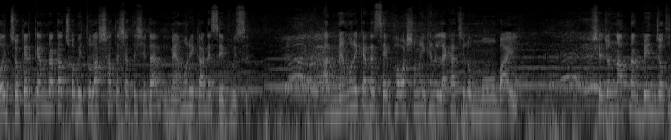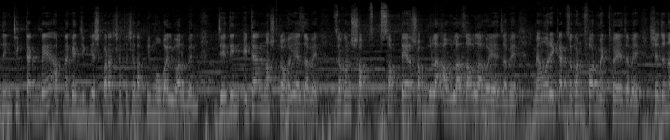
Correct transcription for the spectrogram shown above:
ওই চোখের ক্যামেরাটা ছবি তোলার সাথে সাথে সেটা মেমোরি কার্ডে সেভ হয়েছে। আর মেমোরি কার্ডে সেভ হওয়ার সময় এখানে লেখা ছিল মোবাইল সেজন্য আপনার ব্রেন যতদিন ঠিক থাকবে, আপনাকে জিজ্ঞেস করার সাথে সাথে আপনি মোবাইল বলবেন যেদিন এটা নষ্ট হয়ে যাবে, যখন সব সফটওয়্যার সবগুলো আউলা জাউলা হয়ে যাবে মেমোরি কার্ড যখন ফরম্যাট হয়ে যাবে, সেজন্য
